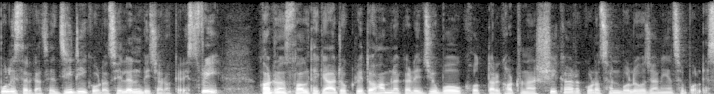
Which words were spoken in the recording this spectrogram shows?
পুলিশের কাছে জিডি করেছিলেন বিচারকের স্ত্রী। ঘটনাস্থল থেকে আটককৃত হামলাকারী যুবক হত্যার ঘটনার স্বীকার করেছেন বলেও জানিয়েছে পুলিশ।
